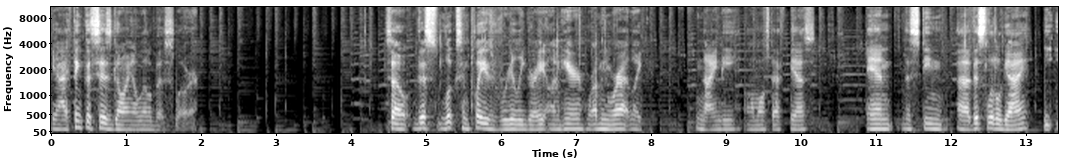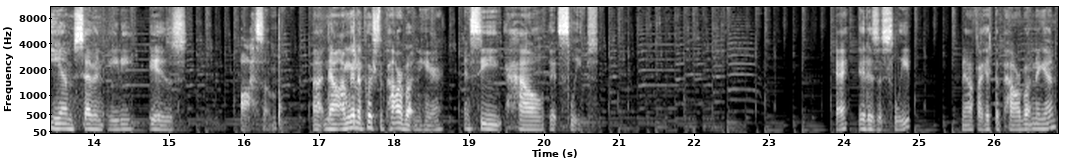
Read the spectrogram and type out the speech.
Yeah, I think this is going a little bit slower. So this looks and plays really great on here. I mean, we're at like 90 almost FPS. And the Steam, uh, this little guy, the EM780 is awesome. Uh, now I'm gonna push the power button here and see how it sleeps. Okay, it is asleep. Now if I hit the power button again,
